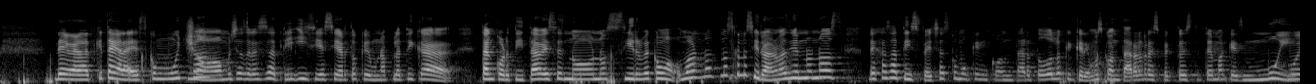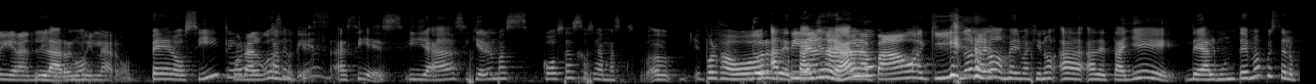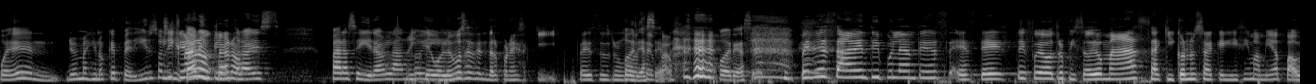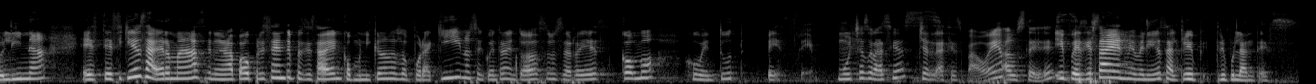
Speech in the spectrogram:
De verdad que te agradezco mucho. No, muchas gracias a ti. Y sí es cierto que una plática tan cortita a veces no nos sirve como, bueno, no, no es que nos sirva, más bien no nos deja satisfechas como que en contar todo lo que queremos contar al respecto de este tema que es muy, muy grande. largo. Muy largo. Pero sí, claro, Por algo se empieza. Así es. Y ya, si quieren más cosas, o sea, más... uh, Por favor, a detalle de a, a la algo. Pau aquí. no, no, no, me imagino a, a detalle de algún tema, pues te lo pueden, yo imagino que pedir, solicitar claro, y tú claro. traes para seguir hablando. Y te volvemos a sentar pones aquí. Pues, es Podría ser, podría ser. Pues ya saben, tripulantes, este, este fue otro episodio más aquí con nuestra queridísima amiga Paulina. Este, si quieren saber más, tener a Pau presente, pues ya saben, comuníquenoslo por aquí. Nos encuentran en todas nuestras redes como Juventud PC. Muchas gracias. Muchas gracias, Pau. ¿eh? A ustedes. Y pues ya saben, bienvenidos al Trip, tripulantes.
